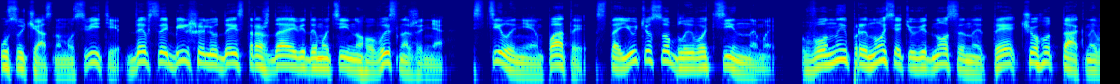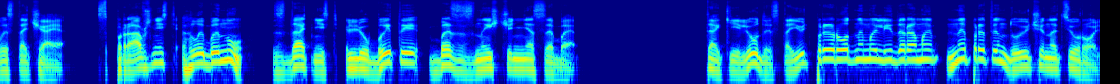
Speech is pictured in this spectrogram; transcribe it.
У сучасному світі, де все більше людей страждає від емоційного виснаження, зцілені емпати стають особливо цінними. Вони приносять у відносини те, чого так не вистачає справжність глибину, здатність любити без знищення себе. Такі люди стають природними лідерами, не претендуючи на цю роль.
